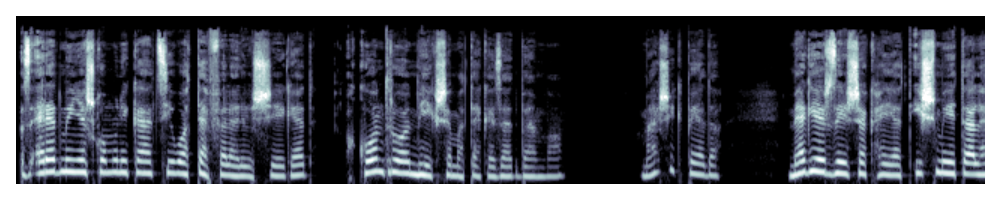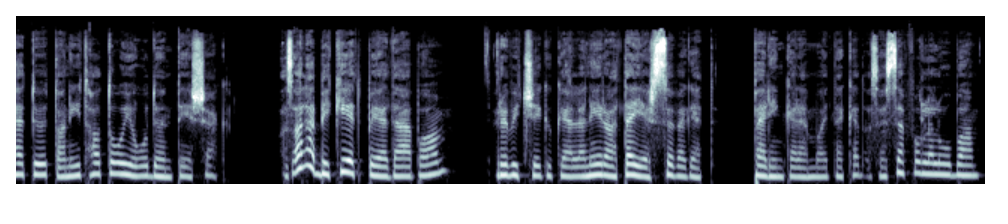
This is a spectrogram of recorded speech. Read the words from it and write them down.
Az eredményes kommunikáció a te felelősséged, a kontroll mégsem a te kezedben van. A másik példa, megérzések helyett ismételhető, tanítható jó döntések. Az alábbi két példában, rövidségük ellenére a teljes szöveget pelinkelem majd neked az összefoglalóban,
